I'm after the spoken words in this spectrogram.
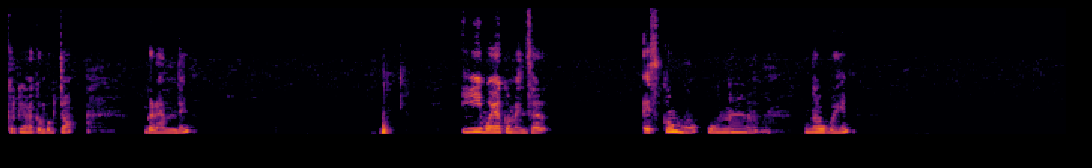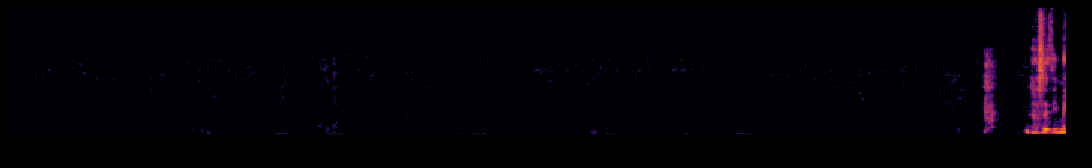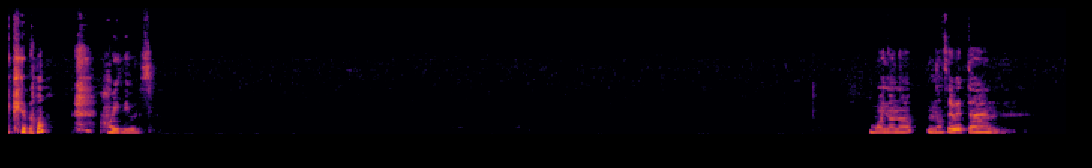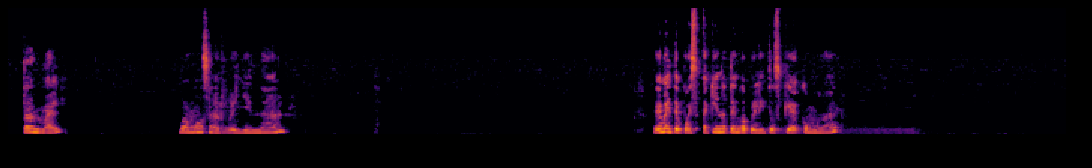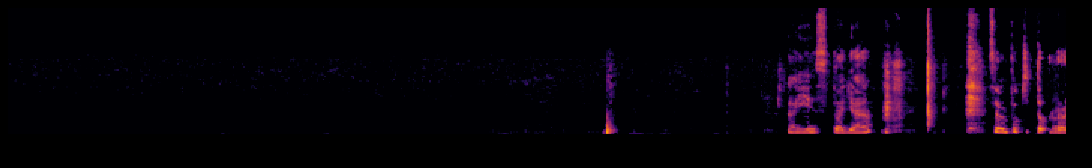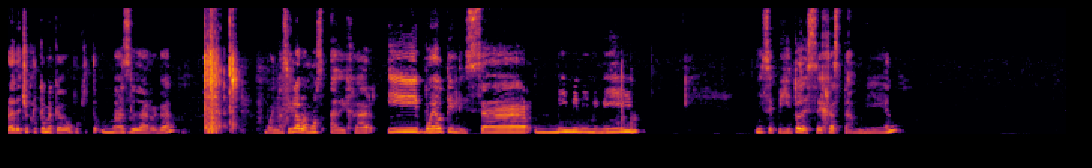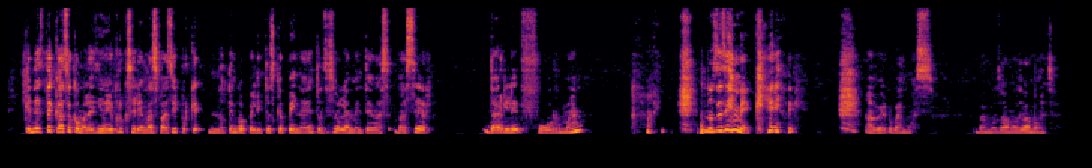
creo que ya me quedó un poquito grande. y voy a comenzar. Es como una, una V. No sé si me quedó. Ay, Dios. Bueno, no, no se ve tan, tan mal. Vamos a rellenar. Obviamente, pues aquí no tengo pelitos que acomodar. Ahí está ya. Se ve un poquito rara, de hecho creo que me quedó un poquito más larga. Bueno, así la vamos a dejar y voy a utilizar mi, mi, mi, mi, mi, mi cepillito de cejas también. Que en este caso, como les digo, yo creo que sería más fácil porque no tengo pelitos que peinar, entonces solamente va, va a ser darle forma. no sé si me quede. A ver, vamos. Vamos, vamos, vamos.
